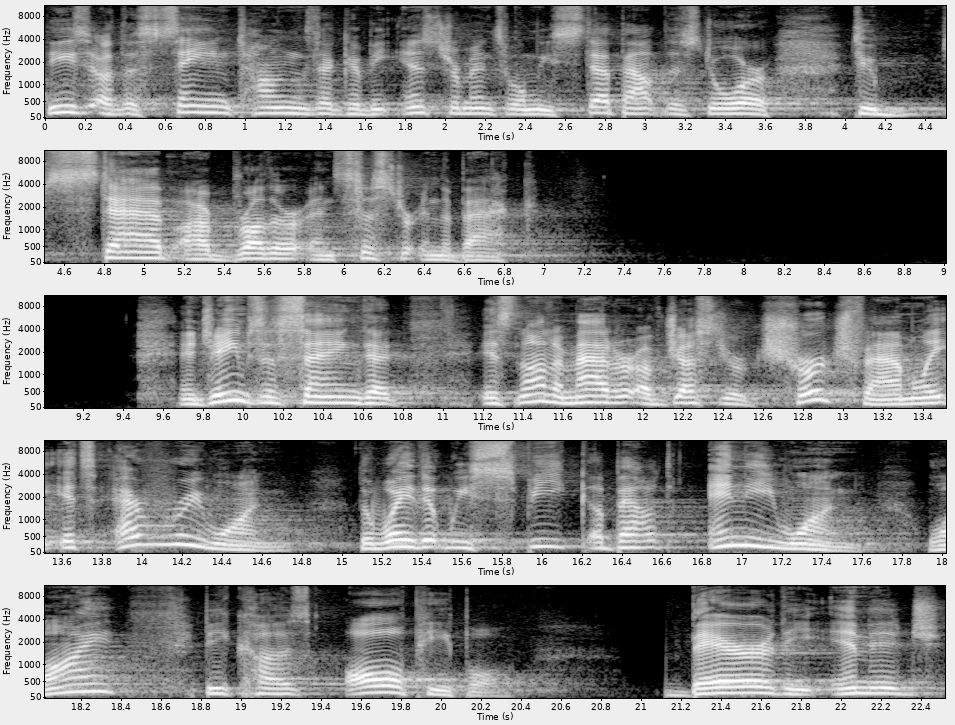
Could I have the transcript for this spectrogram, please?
these are the same tongues that could be instruments when we step out this door to stab our brother and sister in the back. And James is saying that it's not a matter of just your church family, it's everyone, the way that we speak about anyone. Why? Because all people bear the image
